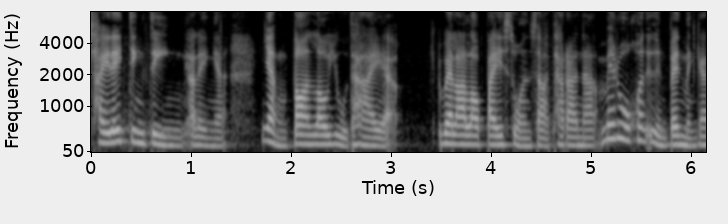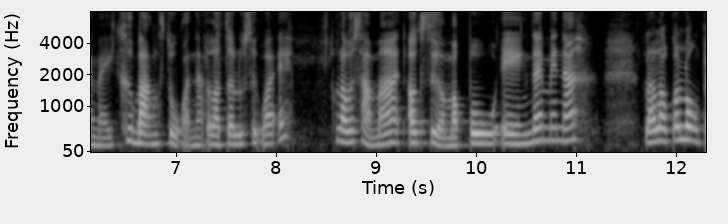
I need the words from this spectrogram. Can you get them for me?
ใช้ได้จริง ๆ อะไรเงี้ยอย่างตอนเราอยู่ไทยอะเวลาเราไปสวนสาธารณะ ไม่รู้คนอื่นเป็นเหมือนกันไหมคือบางสวนอะเราจะรู้สึกว่าเอ๊ะเราสามารถเอาเสื่อมาปูเองได้ไหมนะ แล้วเราก็ลงไป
